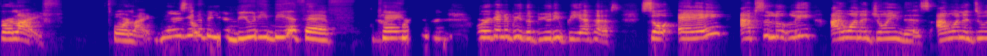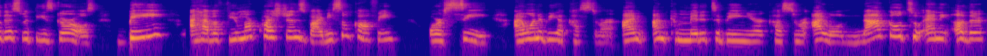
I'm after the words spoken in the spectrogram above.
for life. For life. You're so, going to be your beauty BFF. Okay. We're going to be the beauty BFFs. So, A, absolutely, I want to join this. I want to do this with these girls. B, I have a few more questions. Buy me some coffee. Or C, I want to be a customer. I'm, I'm committed to being your customer. I will not go to any other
